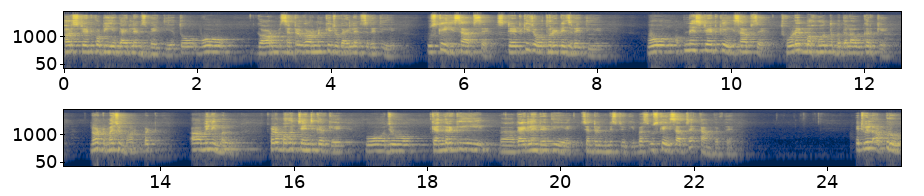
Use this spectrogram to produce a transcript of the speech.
हर स्टेट को भी ये गाइडलाइंस भेजती है। तो वो गवर्नमेंट सेंट्रल गवर्नमेंट की जो गाइडलाइंस रहती है, उसके हिसाब से स्टेट की जो अथॉरिटीज़ रहती है, वो अपने स्टेट के हिसाब से थोड़े बहुत बदलाव करके not much more but minimal थोड़ा बहुत चेंज करके वो जो केंद्र की गाइडलाइन रहती है सेंट्रल मिनिस्ट्री की, बस उसके हिसाब से काम करते हैं। It will approve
